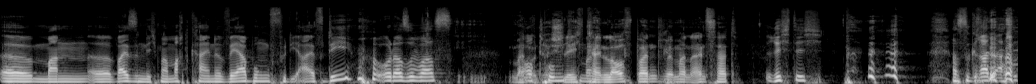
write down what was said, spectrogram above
Äh, man, äh, weiß ich nicht, man macht keine Werbung für die AfD oder sowas. Man auch unterschlägt Punkt, man- kein Laufband, wenn man eins hat. Richtig. Hast du gerade hast du,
